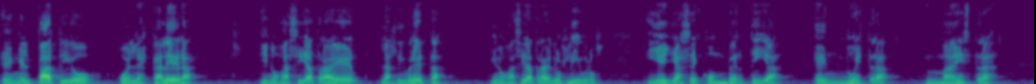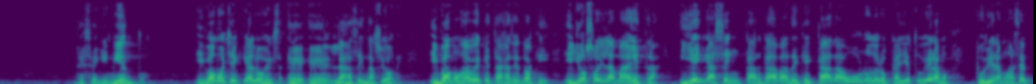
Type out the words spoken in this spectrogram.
en el patio o en la escalera y nos hacía traer las libretas y nos hacía traer los libros y ella se convertía en nuestra maestra de seguimiento. Y vamos a chequear los, eh, eh, las asignaciones. Y vamos a ver qué estás haciendo aquí. Y yo soy la maestra. Y ella se encargaba de que cada uno de los que allí estuviéramos pudiéramos hacer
